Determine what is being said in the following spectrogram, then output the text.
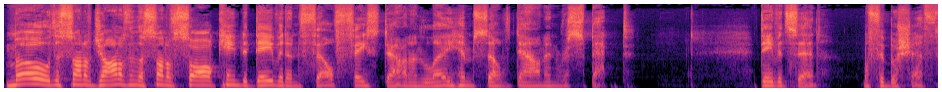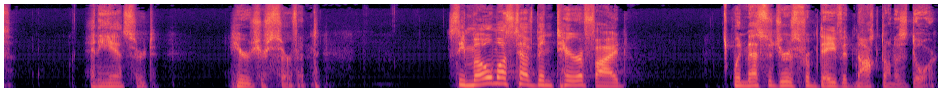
Mo, the son of Jonathan, the son of Saul, came to David and fell face down and lay himself down in respect. David said, Mephibosheth. And he answered, Here's your servant. See, Mo must have been terrified when messengers from David knocked on his door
